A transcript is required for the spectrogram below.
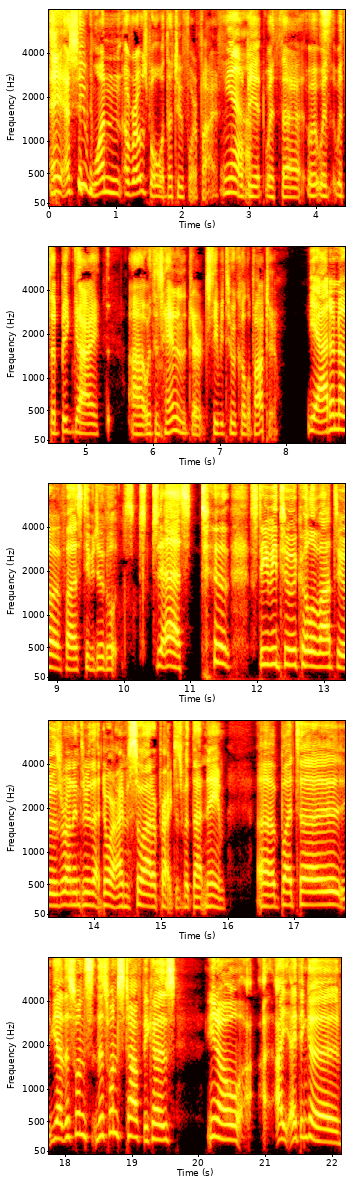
Hey, SC won a Rose Bowl with a 245. Yeah. Albeit with uh with with the big guy uh with his hand in the dirt, Stevie Tuikolopatu. Yeah, I don't know if uh, Stevie Tuikul- Stevie Tuikulivatu is running through that door. I'm so out of practice with that name. Uh, but uh, yeah, this one's this one's tough because you know I I think a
